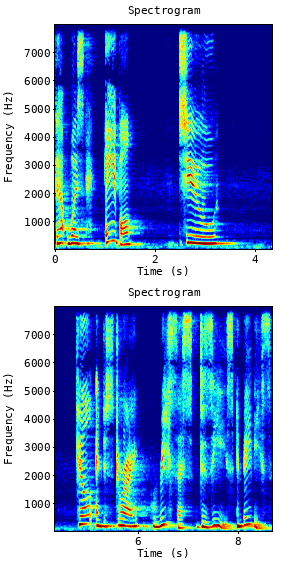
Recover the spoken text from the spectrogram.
that was able to kill and destroy rhesus disease in babies.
